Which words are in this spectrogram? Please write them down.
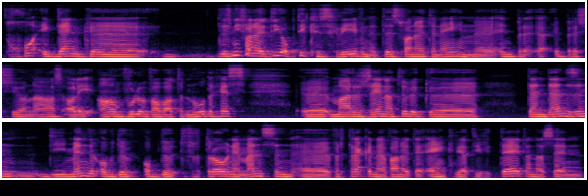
Goh, ik denk. Uh, het is niet vanuit die optiek geschreven. Het is vanuit een eigen uh, impressionatie, aanvoelen van wat er nodig is. Maar er zijn natuurlijk tendensen die minder op, de, op de, het vertrouwen in mensen vertrekken en vanuit de eigen creativiteit. En dat zijn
